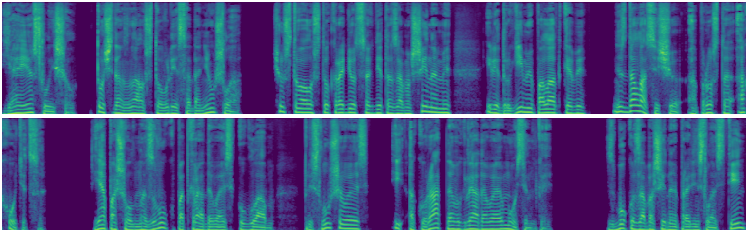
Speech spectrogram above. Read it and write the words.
Я ее слышал. Точно знал, что в лес она не ушла. Чувствовал, что крадется где-то за машинами или другими палатками. Не сдалась еще, а просто охотится. Я пошел на звук, подкрадываясь к углам, прислушиваясь и аккуратно выглядывая мосинкой. Сбоку за машиной пронеслась тень,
